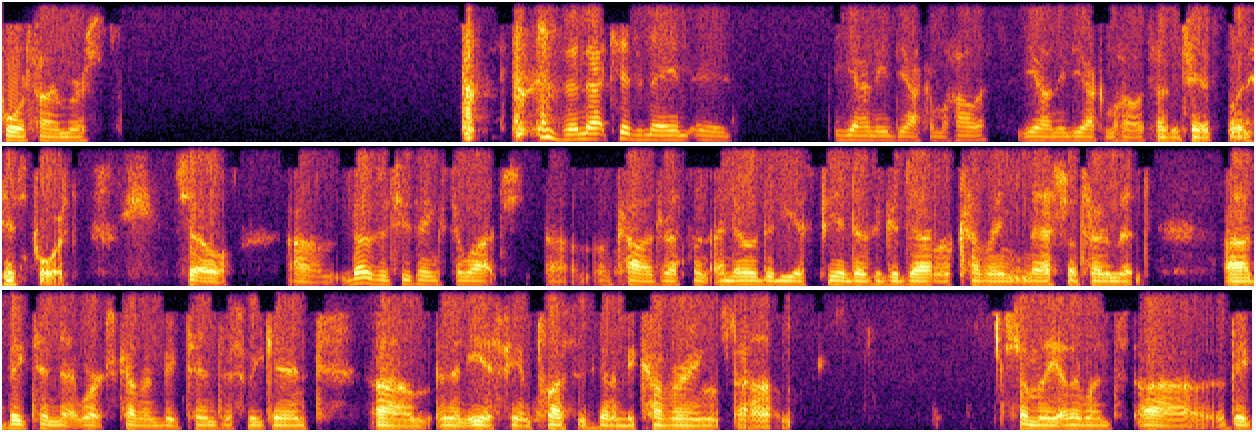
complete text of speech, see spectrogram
four timers. and that kid's name is Yianni Diakomihalis. Yianni Diakomihalis has a chance to win his fourth. So um, those are two things to watch um, on college wrestling. I know that ESPN does a good job of covering the national tournament. Uh, Big Ten Network's covering Big Ten this weekend, um, and then ESPN Plus is going to be covering um, some of the other ones, uh, the Big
